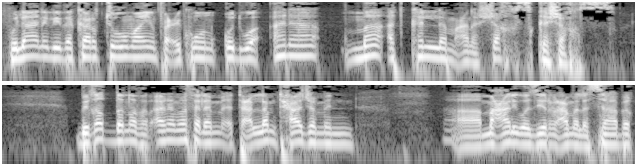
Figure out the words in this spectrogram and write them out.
فلان اللي ذكرته ما ينفع يكون قدوة. أنا ما أتكلم عن الشخص كشخص. بغض النظر أنا مثلا تعلمت حاجة من آه، معالي وزير العمل السابق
